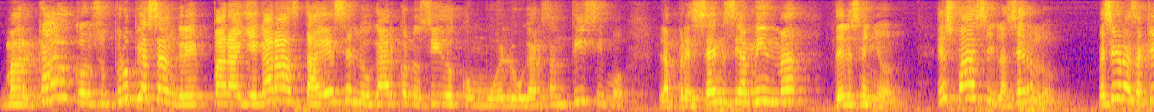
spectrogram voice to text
marcado con su propia sangre, para llegar hasta ese lugar conocido como el lugar santísimo, la presencia misma del Señor. Es fácil hacerlo. ¿Me siguen hasta aquí,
